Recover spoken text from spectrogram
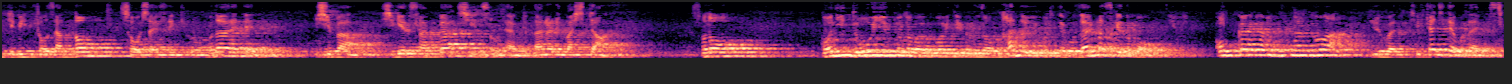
自民党さんの総裁選挙が行われて、石破茂さんが新総裁となられました。その後にどういうことが動いてくるのかということでございますけども、国会が始まるのは10月1日でございます。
